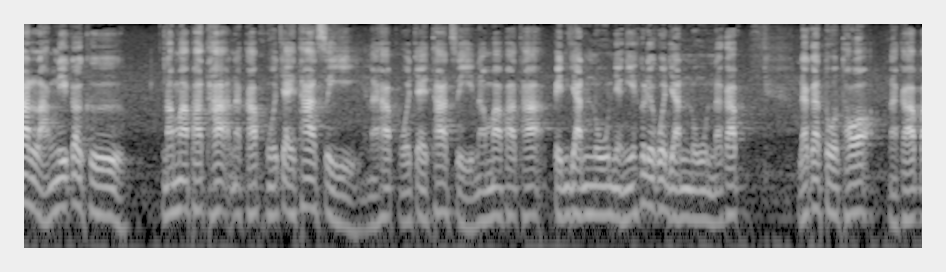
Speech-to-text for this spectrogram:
ด้านหลังนี้ก็คือ นามาพะทะนะครับ หัวใจธาตุสี่นะครับ หัวใจธาตุสี่นามาพะทะเป็นยันนูนอย่างนี้เขาเรียกว่ายันนูนนะครับ แล้วก็ตัวเทาะนะครับ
